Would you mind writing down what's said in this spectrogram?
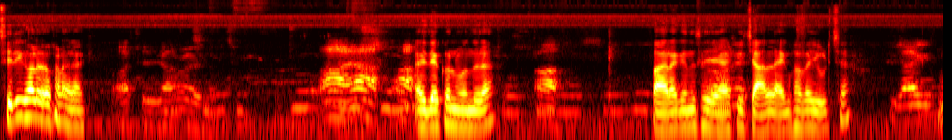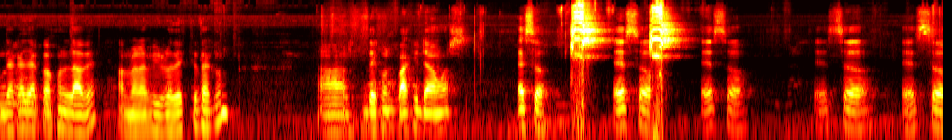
সিঁড়ি ঘরের ওখানে রাখ আচ্ছা আ এই দেখুন বন্ধুরা পায়রা কিন্তু সেই একই চাল একভাবেই উঠছে। দেখা যাক কখন লাভে আপনারা ভিডিও দেখতে থাকুন। আর দেখুন পাখিটা আমার এসো এসো। এসো এসো এসো।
